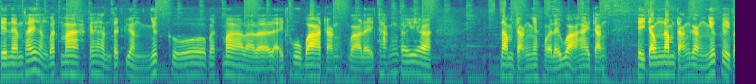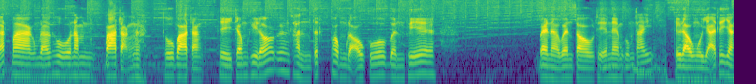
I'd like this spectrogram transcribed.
thì anh em thấy thằng Batma cái thành tích gần nhất của Batma là để thua 3 trận và để thắng tới à, 5 trận nha, và để hòa hai trận. Thì trong 5 trận gần nhất thì Batma cũng đã thua 5 3 trận rồi, thua 3 trận. Thì trong khi đó, cái thành tích phong độ của bên phía Benevento thì anh em cũng thấy từ đầu mùa giải tới giờ,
